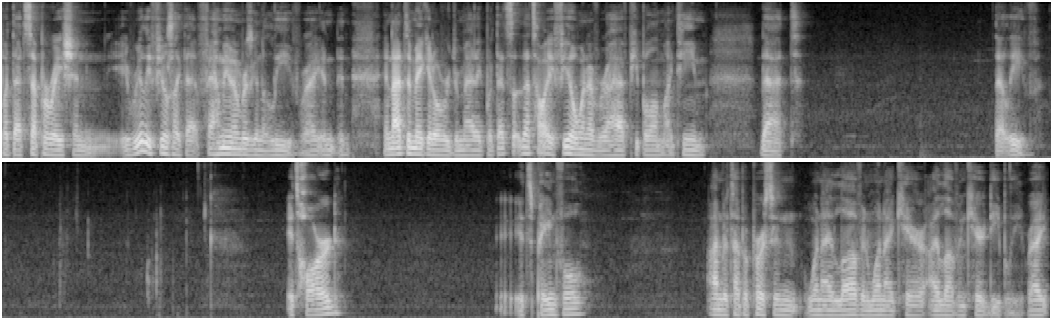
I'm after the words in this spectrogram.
but that separation it really feels like that family member is going to leave right and, and and not to make it over dramatic but that's that's how i feel whenever i have people on my team that that leave it's hard it's painful I'm the type of person when I love and when I care, I love and care deeply, right?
